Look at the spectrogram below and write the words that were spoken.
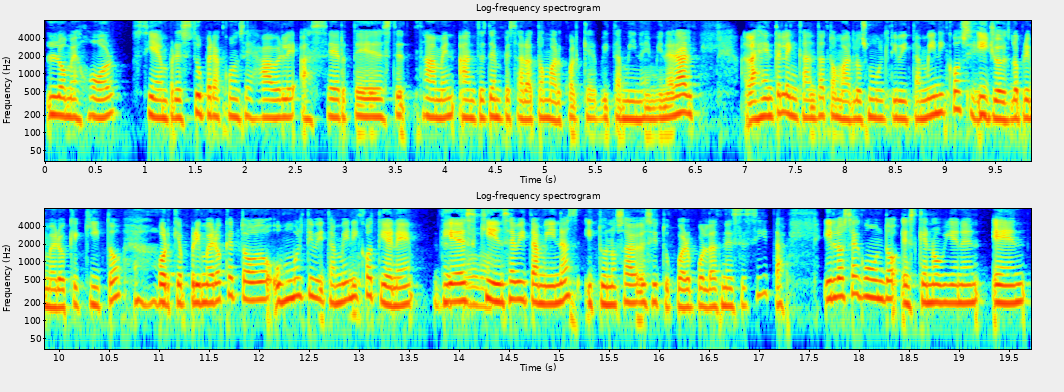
lo mejor. Siempre es súper aconsejable hacerte este examen antes de empezar a tomar cualquier vitamina y mineral. A la gente le encanta tomar los multivitamínicos y yo es lo primero que quito, porque primero que todo, un multivitamínico tiene 10, 15 vitaminas y tú no sabes si tu cuerpo las necesita. Y lo segundo es que no vienen en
